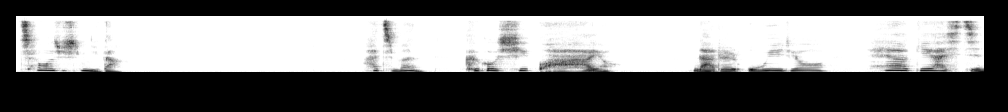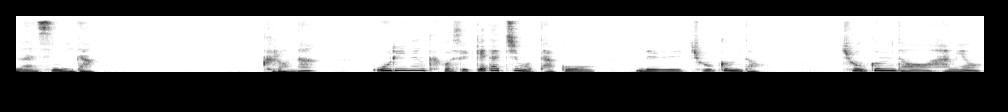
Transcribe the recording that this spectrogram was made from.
채워주십니다. 하지만 그것이 과하여 나를 오히려 해하게 하시지는 않습니다. 그러나 우리는 그것을 깨닫지 못하고 늘 조금 더, 조금 더 하며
